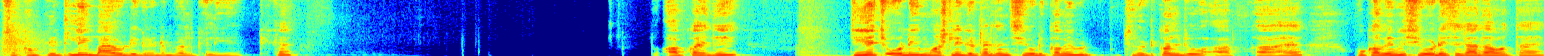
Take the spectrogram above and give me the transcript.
अच्छा completely biodegradable के लिए ठीक है तो आपका यदि T H O D mostly greater than C OD कभी भी थ्योरेटिकल जो आपका है वो कभी भी सी ओडी से ज़्यादा होता है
